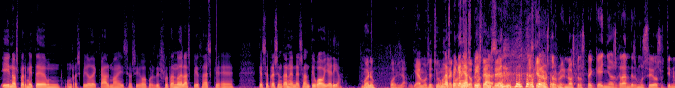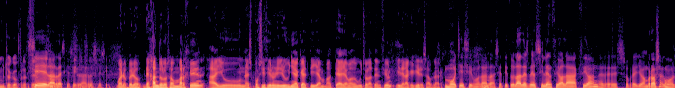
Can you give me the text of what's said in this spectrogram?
y nos permite un, un respiro de calma y sosiego, pues disfrutando de las piezas que, que se presentan en esa antigua hoyería. Bueno, pues ya, hemos hecho un Unas recorrido pequeñas potente. es que nuestros, nuestros, pequeños, grandes museos tienen mucho que ofrecer. Sí, la verdad es que sí, la verdad es que sí. Bueno, pero dejándolos a un margen, hay una exposición en Iruña que a ti te ha llamado mucho la atención y de la que quieres hablar. Muchísimo, la mm. verdad. Se titula Desde el silencio a la acción, es sobre Joan Brosa, como os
